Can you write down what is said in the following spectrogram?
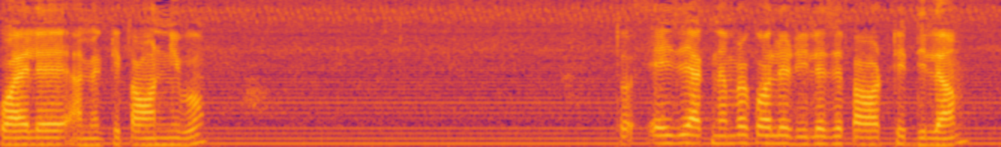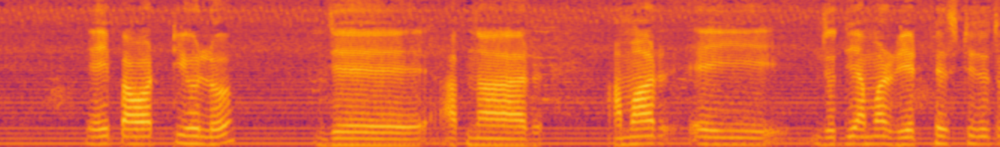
কয়েলে আমি একটি পাওয়ার নিব। তো এই যে এক নাম্বার কয়েলে রিলে যে পাওয়ারটি দিলাম, এই পাওয়ারটি হলো যে আপনার আমার এই, যদি আমার রেড ফেসটি যদি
